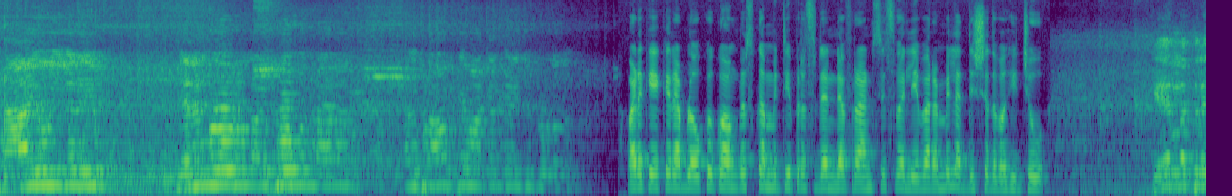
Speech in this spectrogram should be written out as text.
പ്രായോഗികതയും ജനങ്ങളോടുള്ള അനുഭവം കൊണ്ടാണ് അത് പ്രാവർത്തികമാക്കാൻ കഴിഞ്ഞിട്ടുള്ളത്. Vadakkekara block Congress committee president Francis Valiyaparambil അധ്യക്ഷത വഹിച്ചു. കേരളത്തിലെ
